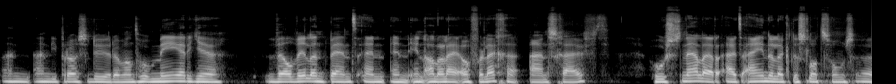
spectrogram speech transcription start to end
aan, aan die procedure. Want hoe meer je welwillend bent en, en in allerlei overleggen aanschuift, hoe sneller uiteindelijk de slotsoms uh,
